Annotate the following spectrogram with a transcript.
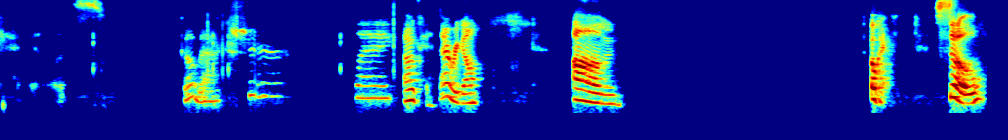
Okay, let's go back, share, play. Okay, there we go. Um, okay, so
